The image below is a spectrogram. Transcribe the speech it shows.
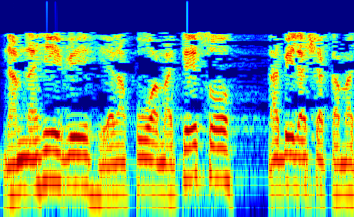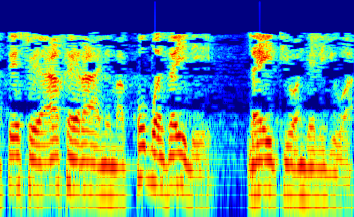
namna hivi yanakuwa mateso na bila shaka mateso ya akhera ni makubwa zaidi laiti wangelijua.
